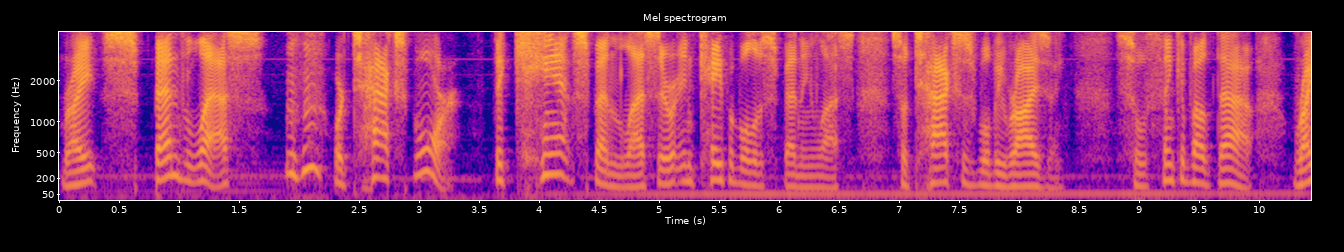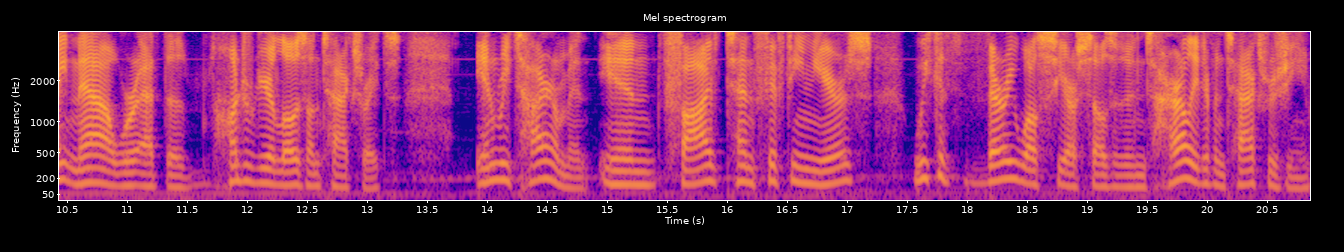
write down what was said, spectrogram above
right? Spend less mm-hmm. or tax more. They can't spend less. They're incapable of spending less. So taxes will be rising. So think about that. Right now, we're at the 100 year lows on tax rates. in retirement in 5, 10, 15 years, we could very well see ourselves in an entirely different tax regime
